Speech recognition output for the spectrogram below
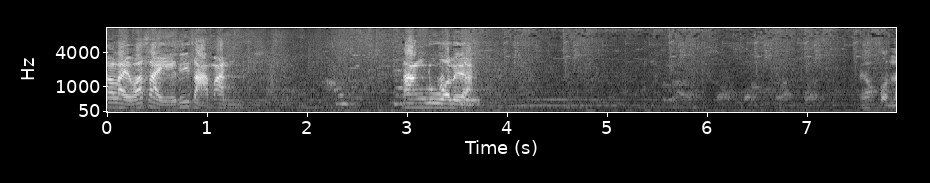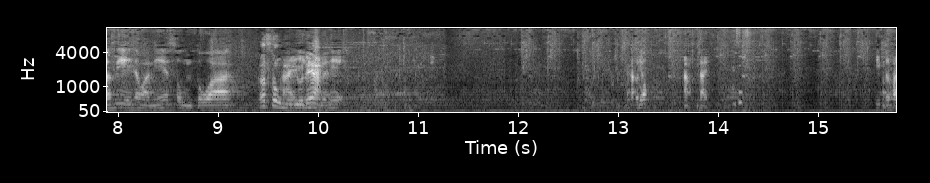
อะไรวะใส่ไอ้นี่สามอัน ตังรัวเลยอะ ไม่ต้องสนแล้วพี่จังหวะนี้สุ่มตัวก็สุ่มอยู่เนี่ยหาพี่เอายกอะใส่พี่ต่อไป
